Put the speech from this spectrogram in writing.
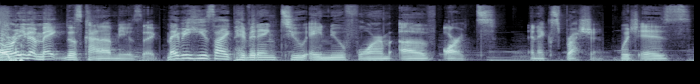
or even make this kind of music. Maybe he's like pivoting to a new form of art and expression, which is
